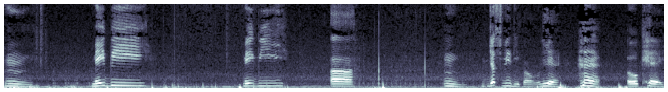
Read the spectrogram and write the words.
Hmm. Maybe. Maybe. Uh. Hmm. Just video call. Yeah. okay.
